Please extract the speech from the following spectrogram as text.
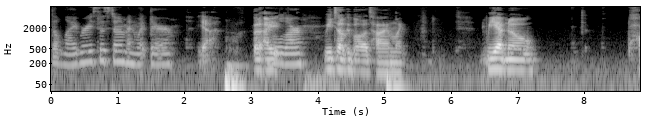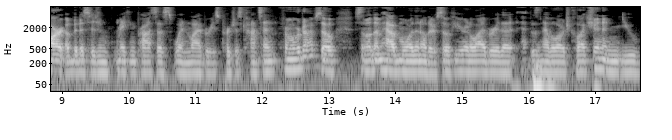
the library system and what their Yeah, but I are. we tell people all the time like we have no part of the decision making process when libraries purchase content from Overdrive. So some of them have more than others. So if you're at a library that doesn't have a large collection and you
